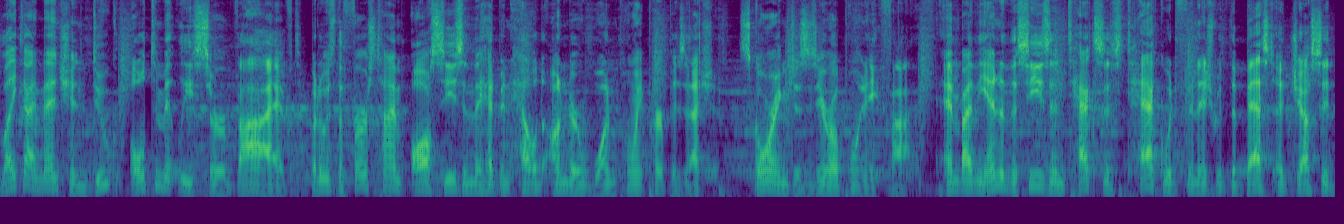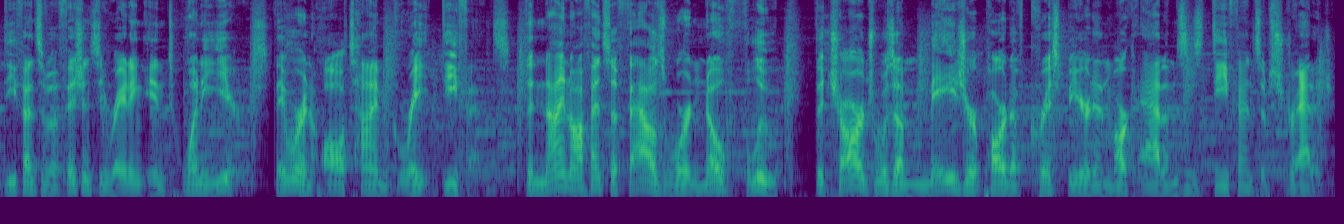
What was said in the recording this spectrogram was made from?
Like I mentioned, Duke ultimately survived, but it was the first time all season they had been held under one point per possession, scoring just 0.85. And by the end of the season, Texas Tech would finish with the best adjusted defensive efficiency rating in 20 years. They were an all time great defense. The nine offensive fouls were no fluke. The charge was a major part of Chris Beard and Mark Adams' defensive strategy.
